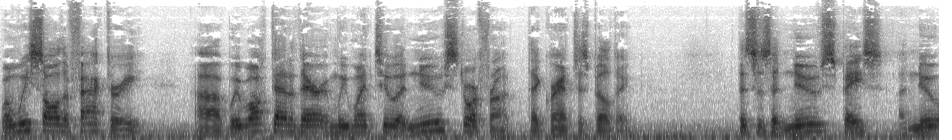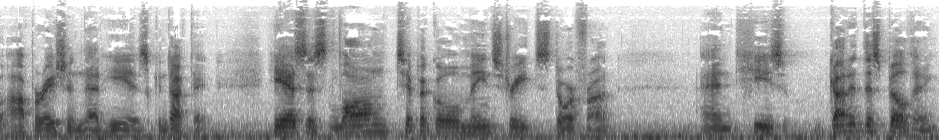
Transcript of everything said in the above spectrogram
When we saw the factory, uh, we walked out of there and we went to a new storefront that Grant is building. This is a new space, a new operation that he is conducting. He has this long, typical Main Street storefront, and he's gutted this building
